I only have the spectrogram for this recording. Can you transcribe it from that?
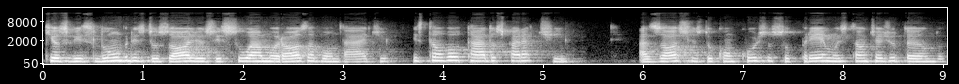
que os vislumbres dos olhos de sua amorosa bondade estão voltados para ti. As hostes do concurso supremo estão te ajudando,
